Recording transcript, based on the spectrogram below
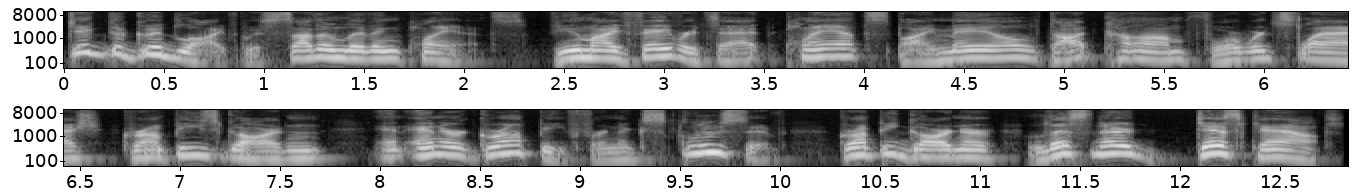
Dig the good life with Southern Living plants. View my favorites at plantsbymail.com forward slash Grumpy's Garden and enter Grumpy for an exclusive Grumpy Gardener listener discount.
